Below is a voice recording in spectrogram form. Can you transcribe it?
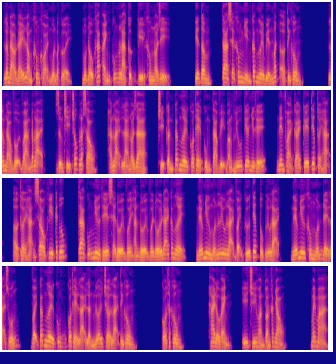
lâm đào đáy lòng không khỏi muốn bật cười, một đầu khác ảnh cũng là cực kỳ không nói gì yên tâm, ta sẽ không nhìn các ngươi biến mất ở tinh không. Lâm đào vội vàng đáp lại, dừng chỉ chốc lát sau, hắn lại là nói ra, chỉ cần các ngươi có thể cùng ta vị bằng hữu kia như thế, nên phải cái kế tiếp thời hạn, ở thời hạn sau khi kết thúc, ta cũng như thế sẽ đối với hắn đối với đối đãi các ngươi, nếu như muốn lưu lại vậy cứ tiếp tục lưu lại, nếu như không muốn để lại xuống, vậy các ngươi cũng có thể lại lần nữa trở lại tinh không. Có thật không? Hai đầu ảnh, ý chí hoàn toàn khác nhau. May mà,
